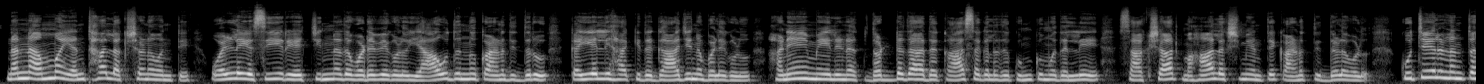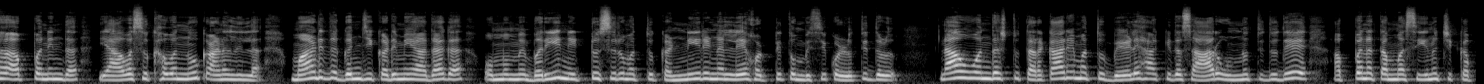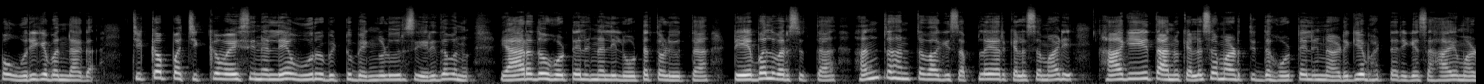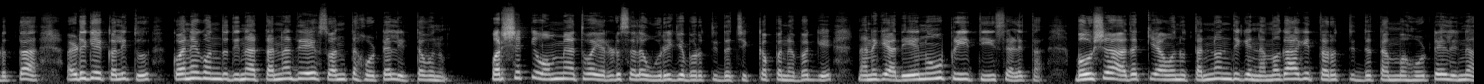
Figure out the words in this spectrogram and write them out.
ನನ್ನ ಅಮ್ಮ ಎಂಥ ಲಕ್ಷಣವಂತೆ, ಒಳ್ಳೆಯ ಸೀರೆ, ಚಿನ್ನದ ಒಡವೆಗಳು ಯಾವುದನ್ನು ಕಾಣದಿದ್ದರೂ ಕೈಯಲ್ಲಿ ಹಾಕಿದ ಗಾಜಿನ ಬಳೆಗಳು, ಹಣೆಯ ಮೇಲಿನ ದೊಡ್ಡದಾದ ಕಾಸಗಲದ ಕುಂಕುಮದಲ್ಲೇ ಸಾಕ್ಷಾತ್ ಮಹಾಲಕ್ಷ್ಮಿಯಂತೆ ಕಾಣುತ್ತಿದ್ದಳವಳು. ಕುಚೇಲನಂತಹ ಅಪ್ಪನಿಂದ ಯಾವ ಸುಖವನ್ನೂ ಕಾಣಲಿಲ್ಲ. ಮಾಡಿದ ಗಂಜಿ ಕಡಿಮೆಯಾದಾಗ ಒಮ್ಮೊಮ್ಮೆ ಬರೀ ನಿಟ್ಟುಸಿರು ಮತ್ತು ಕಣ್ಣೀರಿನಲ್ಲೇ ಹೊಟ್ಟೆ ತುಂಬಿಸಿಕೊಳ್ಳುತ್ತಿದ್ದಳು. ನಾವು ಒಂದಷ್ಟು ತರಕಾರಿ ಮತ್ತು ಬೇಳೆ ಹಾಕಿದ ಸಾರು ಉಣ್ಣುತ್ತಿದ್ದುದೇ ಅಪ್ಪನ ತಮ್ಮ ಸೀನು ಚಿಕ್ಕಪ್ಪ ಊರಿಗೆ ಬಂದಾಗ. ಚಿಕ್ಕಪ್ಪ ಚಿಕ್ಕ ವಯಸ್ಸಿನಲ್ಲೇ ಊರು ಬಿಟ್ಟು ಬೆಂಗಳೂರು ಸೇರಿದವನು. ಯಾರದೋ ಹೋಟೆಲಿನಲ್ಲಿ ಲೋಟ ತೊಳೆಯುತ್ತಾ, ಟೇಬಲ್ ಒರೆಸುತ್ತಾ, ಹಂತ ಹಂತವಾಗಿ ಸಪ್ಲೈಯರ್ ಕೆಲಸ ಮಾಡಿ, ಹಾಗೆಯೇ ತಾನು ಕೆಲಸ ಮಾಡುತ್ತಿದ್ದ ಹೋಟೆಲಿನ ಅಡುಗೆ ಭಟ್ಟರಿಗೆ ಸಹಾಯ ಮಾಡುತ್ತಾ, ಅಡುಗೆ ಕಲಿತು ಕೊನೆಗೊಂದು ದಿನ ತನ್ನದೇ ಸ್ವಂತ ಹೋಟೆಲ್ ಇಟ್ಟವನು. ವರ್ಷಕ್ಕೆ ಒಮ್ಮೆ ಅಥವಾ ಎರಡು ಸಲ ಊರಿಗೆ ಬರುತ್ತಿದ್ದ ಚಿಕ್ಕಪ್ಪನ ಬಗ್ಗೆ ನನಗೆ ಅದೇನೋ ಪ್ರೀತಿ ಸೆಳೆತ. ಬಹುಶಃ ಅದಕ್ಕೆ ಅವನು ತನ್ನೊಂದಿಗೆ ನಮಗಾಗಿ ತರುತ್ತಿದ್ದ ತಮ್ಮ ಹೋಟೆಲಿನ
